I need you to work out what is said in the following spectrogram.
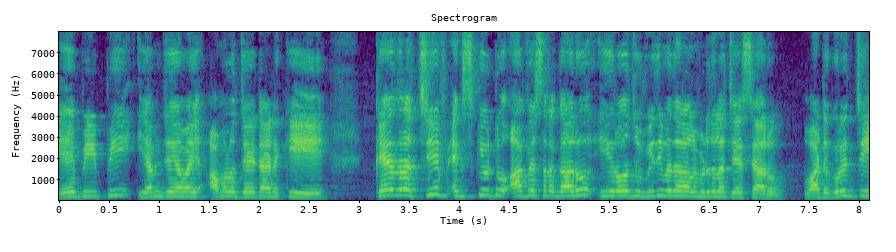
ఏబీపీ ఎంజేవై అమలు చేయడానికి కేంద్ర చీఫ్ ఎగ్జిక్యూటివ్ ఆఫీసర్ గారు ఈరోజు విధి విధానాలను విడుదల చేశారు. వాటి గురించి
